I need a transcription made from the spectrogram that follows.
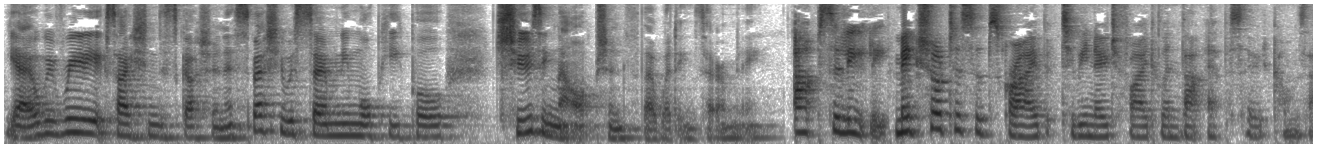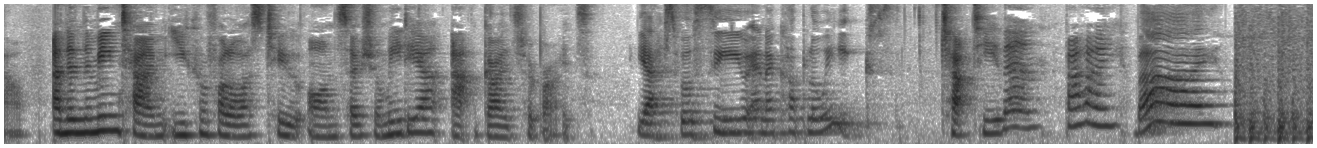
yeah, it'll be really exciting discussion, especially with so many more people choosing that option for their wedding ceremony. Absolutely. Make sure to subscribe to be notified when that episode comes out. And in the meantime, you can follow us too on social media at Guides for Brides. Yes, we'll see you in a couple of weeks. Chat to you then. Bye. Bye.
